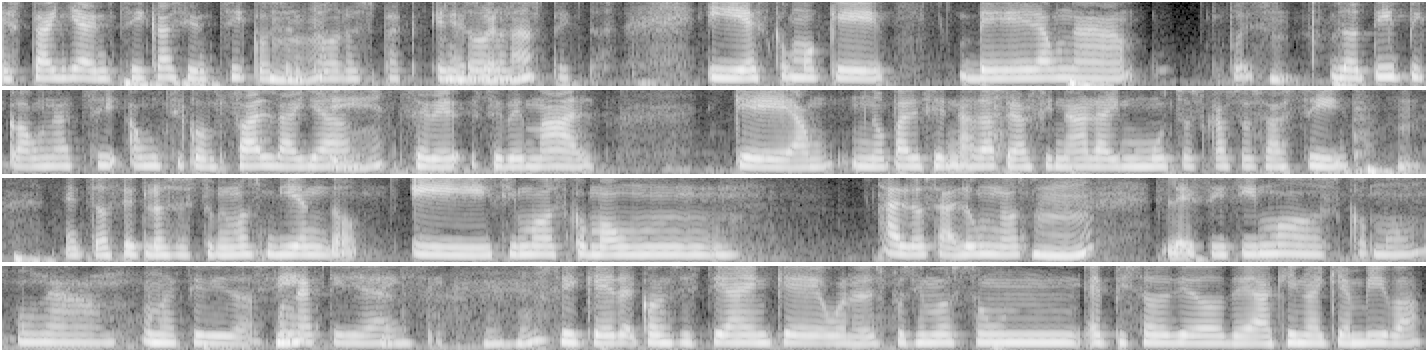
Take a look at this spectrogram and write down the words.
están ya en chicas y en chicos en todos, los, en todos los aspectos. Y es como que ver a una, pues mm. lo típico, a, una a un chico en falda ya se, ve, se ve mal, que no parece nada, pero al final hay muchos casos así. Mm. Entonces los estuvimos viendo y hicimos como un... a los alumnos. Mm. Les hicimos como una, una actividad. Una actividad, sí. Sí. que consistía en que, bueno, les pusimos un episodio de Aquí no hay quien viva,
